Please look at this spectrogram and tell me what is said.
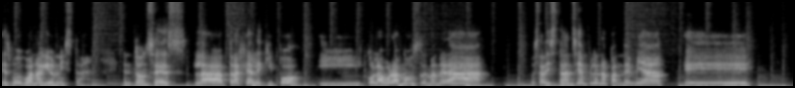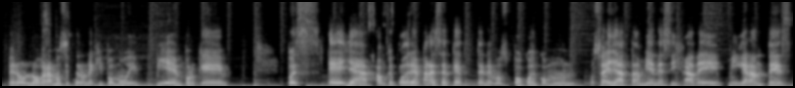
es muy buena guionista. Entonces la traje al equipo y colaboramos de manera, pues a distancia, en plena pandemia, eh, pero logramos hacer un equipo muy bien porque, pues ella, aunque podría parecer que tenemos poco en común, o sea, ella también es hija de migrantes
